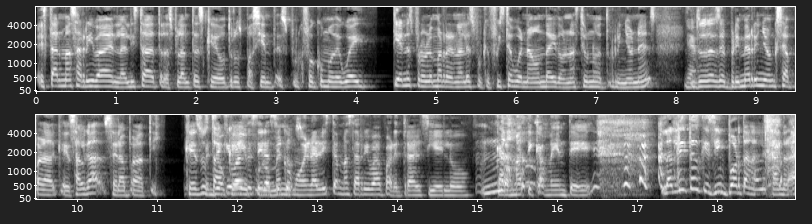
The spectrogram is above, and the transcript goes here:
están más arriba en la lista de trasplantes que otros pacientes, porque fue como de, güey, tienes problemas renales porque fuiste buena onda y donaste uno de tus riñones. Entonces, el primer riñón que sea para que salga será para ti. Que eso está que a decir así como en la lista más arriba para entrar al cielo, karmáticamente. Las listas que sí importan, Alejandra.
